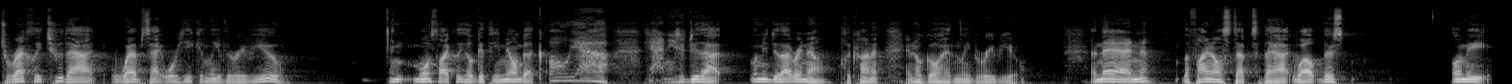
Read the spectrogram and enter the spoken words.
directly to that website where he can leave the review. And most likely he'll get the email and be like, Oh yeah, yeah, I need to do that. Let me do that right now. Click on it and he'll go ahead and leave a review. And then the final step to that, well, there's, let me,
